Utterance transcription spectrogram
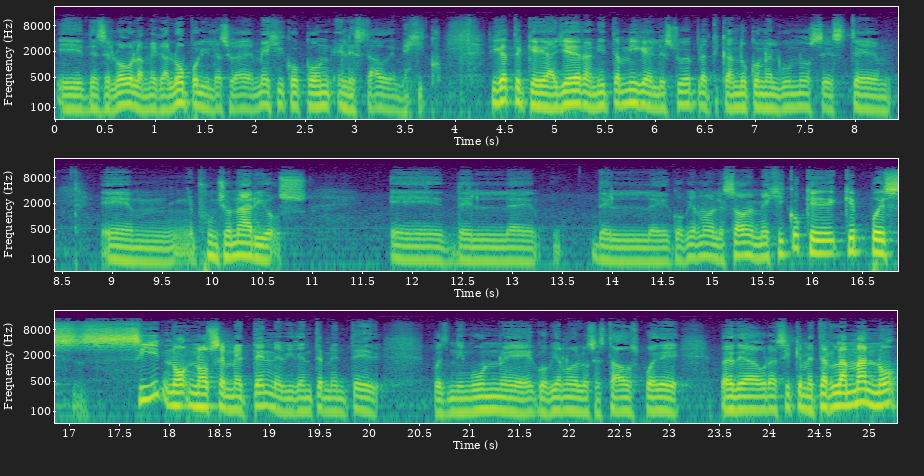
y desde luego la megalópoli, la Ciudad de México, con el Estado de México. Fíjate que ayer, Anita Miguel, estuve platicando con algunos este, eh, funcionarios del, eh, del eh, gobierno del Estado de México que, que, pues sí, no, no se meten evidentemente pues ningún eh, gobierno de los estados puede, puede ahora sí que meter la mano,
